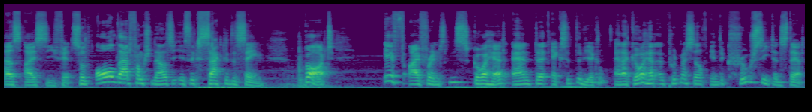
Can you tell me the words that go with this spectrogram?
as I see fit. So all that functionality is exactly the same, but if I, for instance, go ahead and uh, exit the vehicle, and I go ahead and put myself in the crew seat instead.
